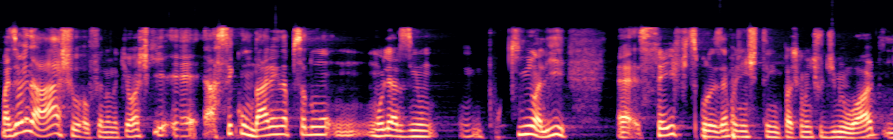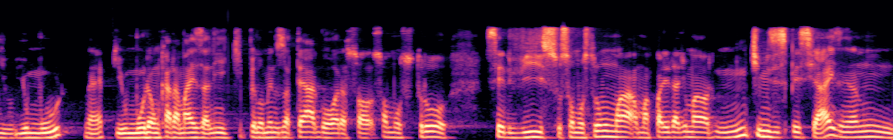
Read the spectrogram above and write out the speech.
Mas eu ainda acho, Fernando, que eu acho que é, a secundária ainda precisa de um, um olharzinho um pouquinho ali. É, por exemplo, a gente tem praticamente o Jimmy Ward e, e, o Moore, né? Porque o Moore é um cara mais ali que, pelo menos até agora, só, só mostrou serviço, só mostrou uma, uma qualidade maior em times especiais, né? Não,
